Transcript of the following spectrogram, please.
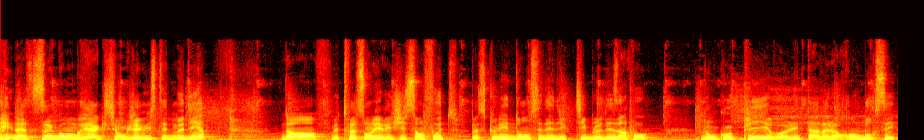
et la seconde réaction que j'ai eue, c'était de me dire, non, mais de toute façon les riches ils s'en foutent, parce que les dons c'est déductible des impôts. Donc au pire, euh, l'État va leur rembourser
